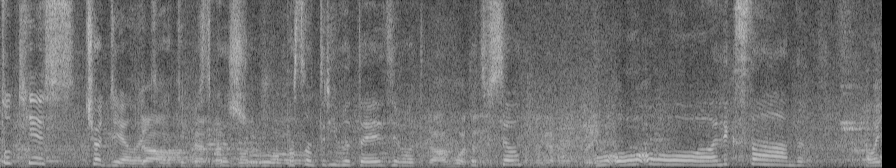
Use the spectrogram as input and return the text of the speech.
тут есть что делать, Да, я тебе это скажу. тоже- Посмотри вот эти вот. Да, вот Тут они, все. наверное, О, о, о, Александр. Ой,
